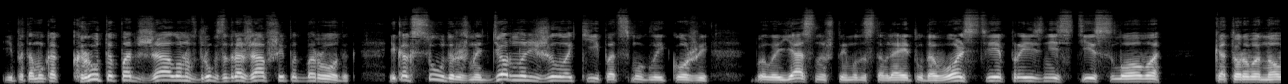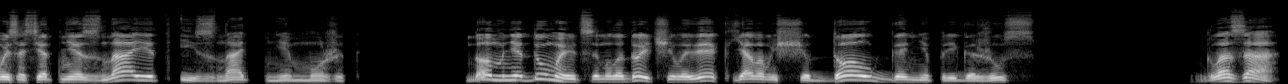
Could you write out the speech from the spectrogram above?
И потому как круто поджал он вдруг задрожавший подбородок, и как судорожно дернулись желваки под смуглой кожей, было ясно, что ему доставляет удовольствие произнести слово, которого новый сосед не знает и знать не может. Но мне думается, молодой человек, я вам еще долго не пригожусь. Глаза,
